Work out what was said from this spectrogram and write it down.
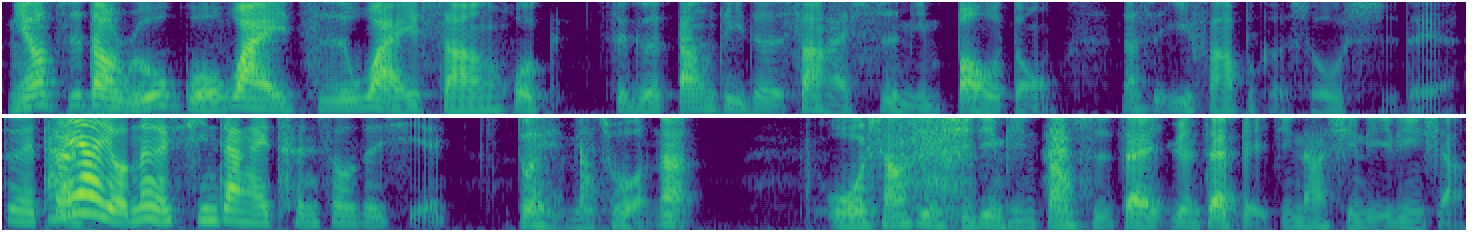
你要知道，如果外资外商或这个当地的上海市民暴动，那是一发不可收拾的耶。对他要有那个心脏来承受这些。对，没错。那。我相信习近平当时在远在北京，他心里一定想：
